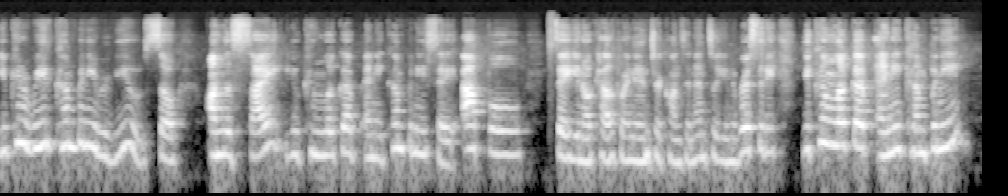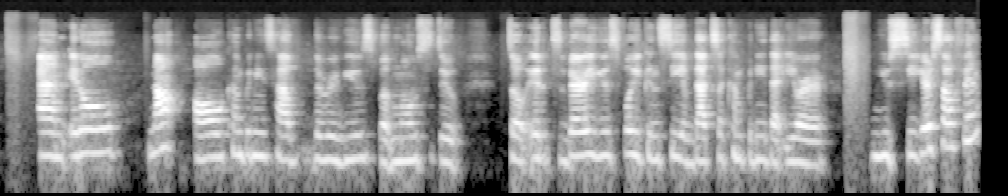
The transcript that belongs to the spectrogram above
you can read company reviews. So on the site, you can look up any company, say Apple, say, you know, California Intercontinental University. You can look up any company and it'll, not all companies have the reviews, but most do. So it's very useful. You can see if that's a company that you're, you see yourself in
